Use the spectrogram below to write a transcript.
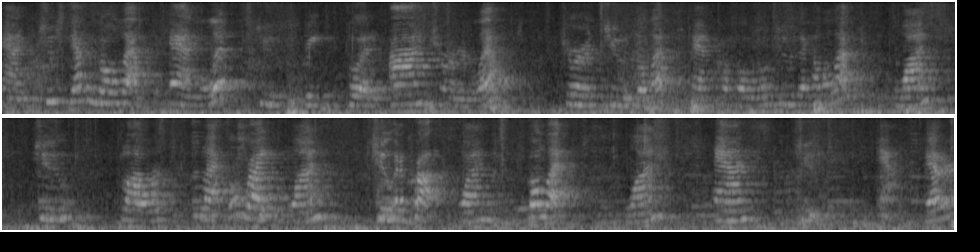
And two step and go left. And reach, put on, turn left. Turn to the left and kaholo to the hela left. One, two, flower, flat, go right. One, two, and across. One, go left. One, and two. And better.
